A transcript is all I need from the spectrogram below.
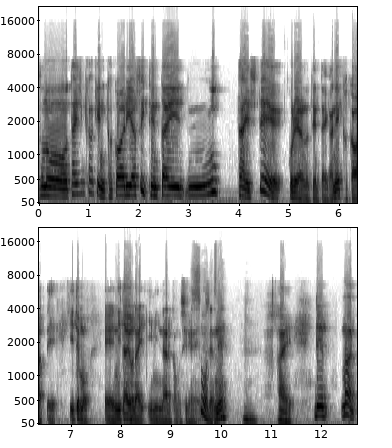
その、対人関係に関わりやすい天体に対して、これらの天体がね、関わっていても、えー、似たような意味になるかもしれないですよね。そうですね。うん、はい。で、まあ、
